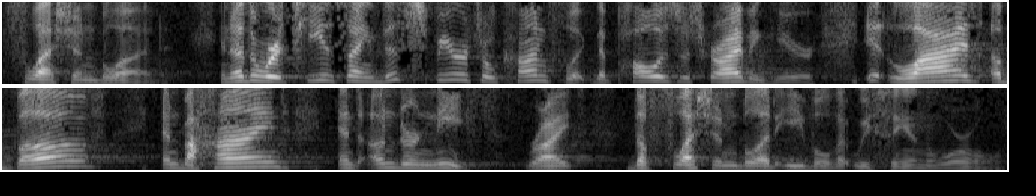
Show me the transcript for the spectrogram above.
flesh and blood. In other words, he is saying this spiritual conflict that Paul is describing here, it lies above and behind and underneath, right? The flesh and blood evil that we see in the world.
